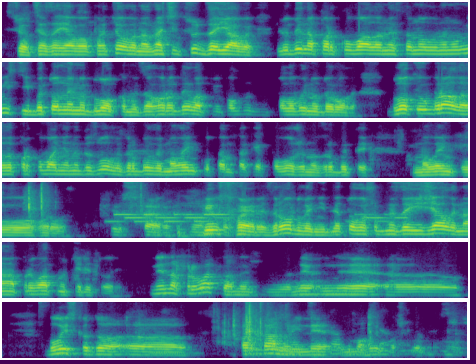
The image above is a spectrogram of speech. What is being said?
Все, ця заява опрацьована. Значить, суть заяви. Людина паркувала в невстановленому місці і бетонними блоками загородила пів- половину дороги. Блоки убрали, але паркування не дозволили. Зробили маленьку, там так як положено, зробити маленьку огорожу. Півсфери. Півсфери зроблені для того, щоб не заїжджали на приватну територію. Не на приватну, а не, не, не е, близько до е, паркану і не могли пошкодити.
